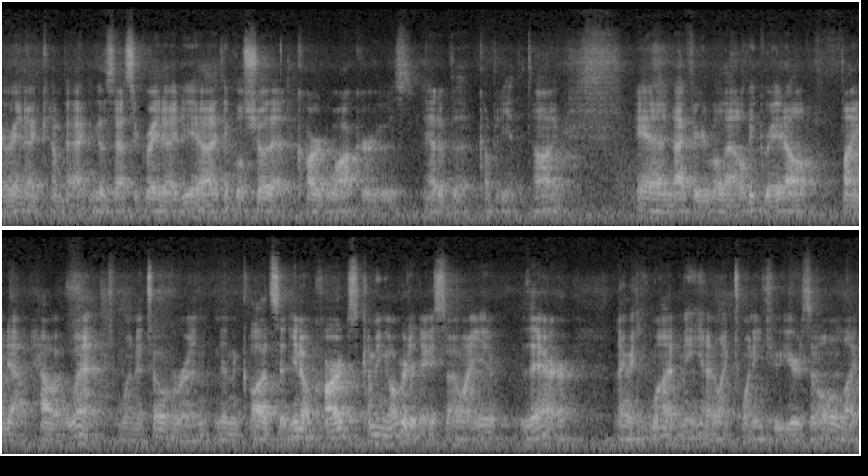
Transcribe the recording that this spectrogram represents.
area and I'd come back and goes, that's a great idea. I think we'll show that to Card Walker, who was head of the company at the time. And I figured, well, that'll be great. I'll find out how it went when it's over. And, and then Claude said, you know, Card's coming over today, so I want you there. And I went, you want me? I'm like 22 years old, like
